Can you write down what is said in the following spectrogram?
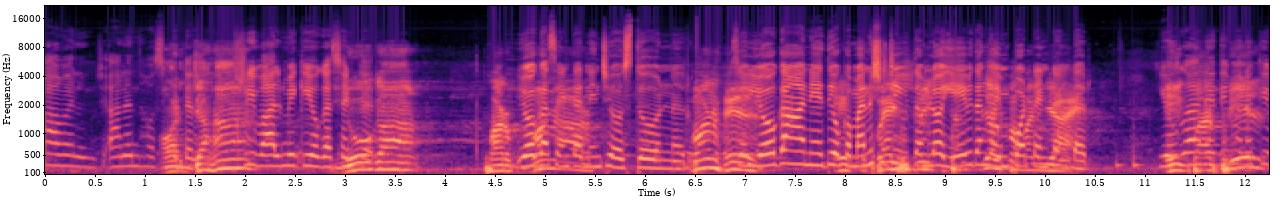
Kavali Anand hospital. Shri Valmiki yoga centre. Yoga centre నుంచి వస్తూ ఉన్నారు. సో యోగా అనేది ఒక మనిషి జీవితంలో ఏ విధంగా ఇంపార్టెంట్ అంటారు? యోగా అనేది మనకి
